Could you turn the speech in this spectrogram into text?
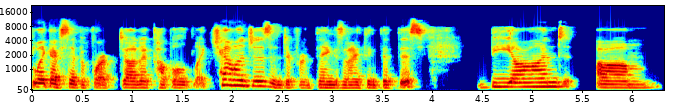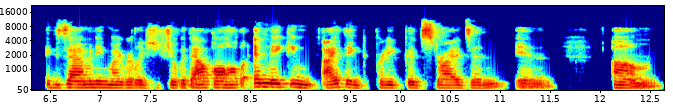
like i've said before i've done a couple like challenges and different things and i think that this beyond um examining my relationship with alcohol and making i think pretty good strides in in um,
